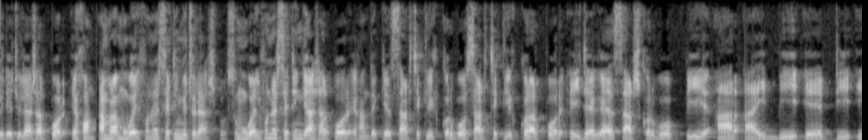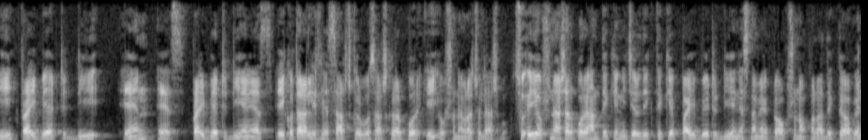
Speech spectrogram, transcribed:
বেরিয়ে চলে আসার পর এখন আমরা মোবাইল ফোনের সেটিংয়ে চলে আসব। সো মোবাইল ফোনের সেটিংয়ে আসার পর এখান থেকে সার্চে ক্লিক করব। সার্চে ক্লিক করার পর এই জায়গায় সার্চ করব P R I B A T E private D NS private DNS এই কথাটা লিখে সার্চ করব সার্চ করার পর এই অপশনে আমরা চলে আসব। সো এই অপশনে আসার পর এখান থেকে নিচের দিক থেকে প্রাইভেট ডিএনএস নামে একটা অপশন আপনারা দেখতে পাবেন।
